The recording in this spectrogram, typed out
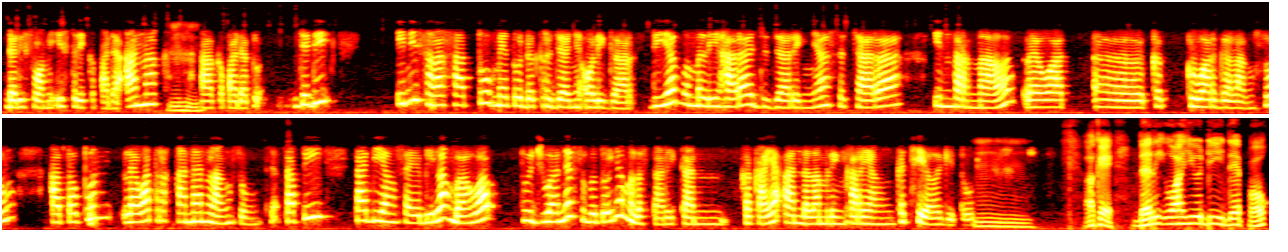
dari suami istri kepada anak, mm-hmm. uh, kepada jadi ini salah satu metode kerjanya oligark. Dia memelihara jejaringnya secara internal lewat uh, ke keluarga langsung ataupun lewat rekanan langsung. Tapi tadi yang saya bilang bahwa tujuannya sebetulnya melestarikan kekayaan dalam lingkar yang kecil gitu. Hmm. Oke, dari Wahyu di Depok,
